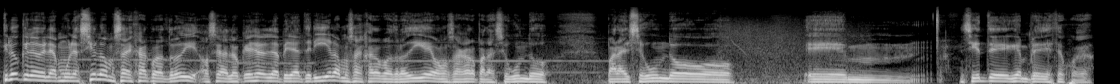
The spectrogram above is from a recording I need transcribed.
creo que lo de la emulación lo vamos a dejar para otro día. O sea, lo que es la piratería lo vamos a dejar para otro día y vamos a dejarlo para el segundo. Para el segundo. Eh, siguiente gameplay de este juego.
